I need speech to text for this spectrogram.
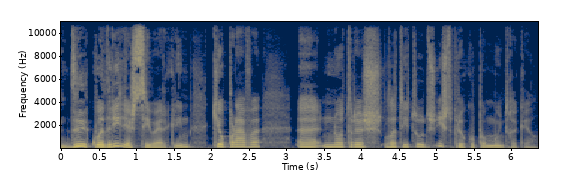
de quadrilhas de cibercrime que operava uh, noutras latitudes. Isto preocupa muito, Raquel.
